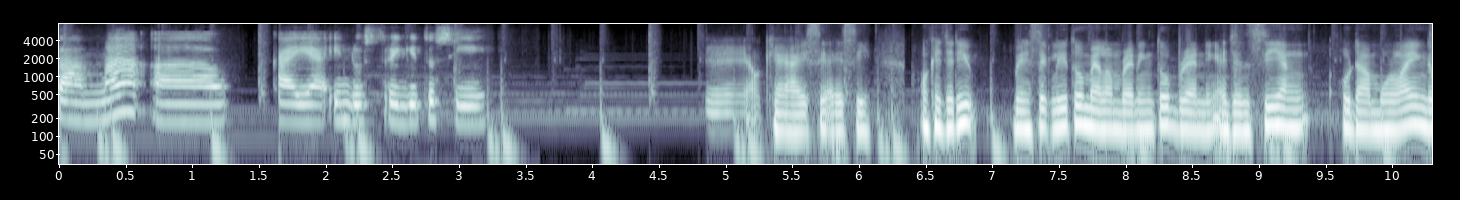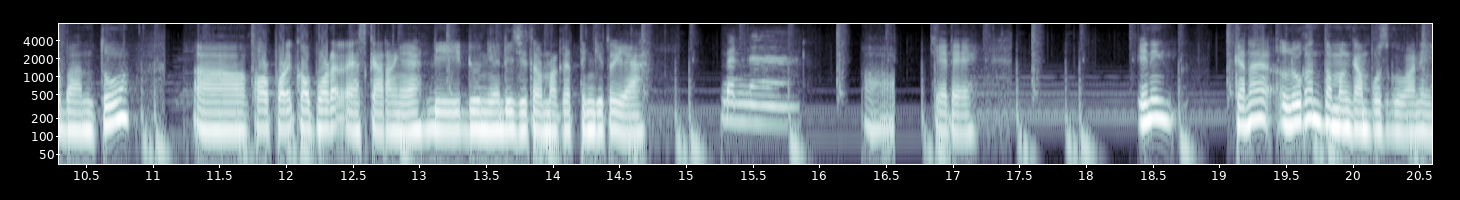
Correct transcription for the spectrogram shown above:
sama uh, kayak industri gitu sih. Oke, okay, oke, okay, I see, I see. Oke, okay, jadi basically itu Melon Branding tuh branding agency yang udah mulai ngebantu uh, corporate corporate ya sekarang ya di dunia digital marketing gitu ya. Benar. Oh, Oke okay deh. Ini karena lu kan teman kampus gua nih.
